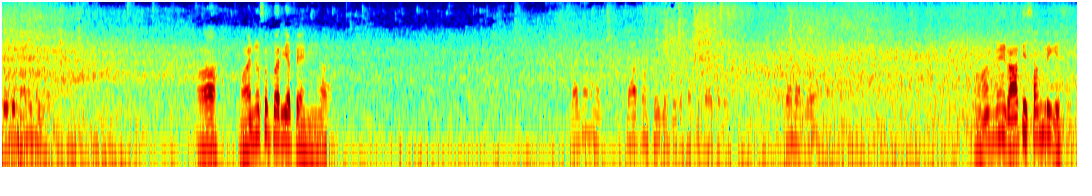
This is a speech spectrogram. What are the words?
तो माइनस ऊपर या पहनी है चार पाँच छः घंटे का सब कुछ क्या हाल है हाँ नहीं रात ही संभली गई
